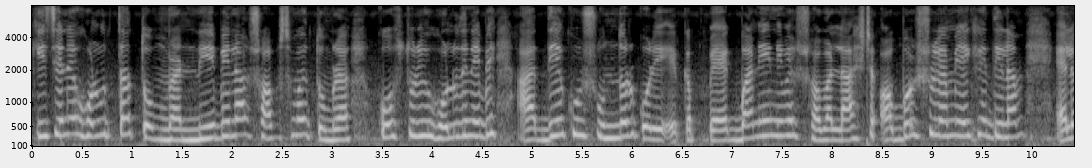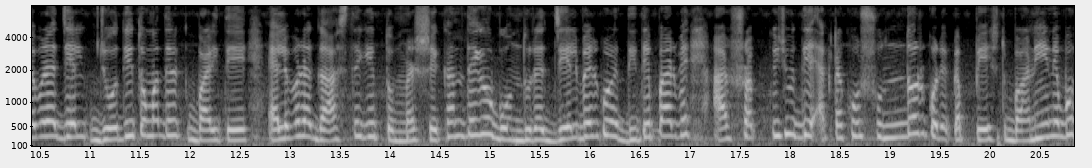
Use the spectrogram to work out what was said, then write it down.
কিচেনে হলুদটা তোমরা নেবে না, সবসময় তোমরা কস্তুরি হলুদ নেবে আর দিয়ে খুব সুন্দর করে একটা প্যাক বানিয়ে নেবে। সবার লাস্টে অবশ্যই আমি এখানে দিলাম। অ্যালোভেরা জেল যদি তোমাদের বাড়িতে অ্যালোভেরা গাছ থেকে তোমরা সেখান থেকেও বন্ধুরা জেল বের করে দিতে পারবে আর সব কিছু দিয়ে একটা খুব সুন্দর করে একটা পেস্ট বানিয়ে নেব।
